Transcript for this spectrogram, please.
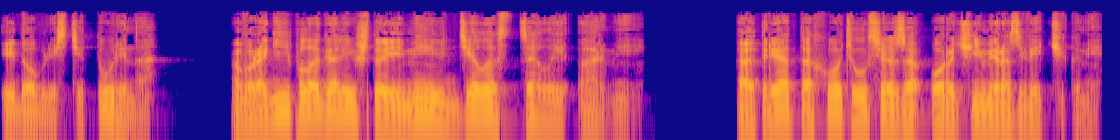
и доблести Турина враги полагали, что имеют дело с целой армией. Отряд охотился за орочьими разведчиками,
